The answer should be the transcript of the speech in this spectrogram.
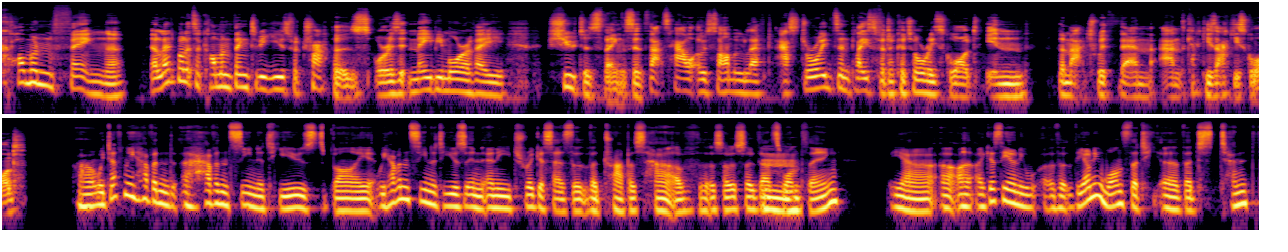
common thing? A lead bullet's a common thing to be used for trappers, or is it maybe more of a shooter's thing? Since that's how Osamu left asteroids in place for the Katori squad in the match with them and Kakizaki squad. Uh, we definitely haven't uh, haven't seen it used by we haven't seen it used in any trigger sets that the trappers have. So so that's Hmm. one thing. yeah, uh, I, I guess the only uh, the, the only ones that uh, that tend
